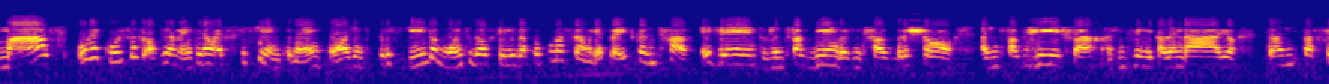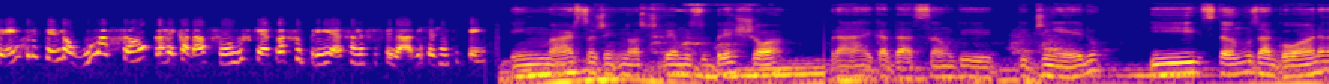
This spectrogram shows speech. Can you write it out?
mas o recurso, obviamente, não é suficiente, né? Então a gente precisa muito do auxílio da população e é para isso que a gente faz eventos, a gente faz bingo, a gente faz brechó, a gente faz rifa, a gente vende calendário, então, a gente está sempre tendo alguma ação para arrecadar fundos que é para suprir essa necessidade que a gente tem. Em março, gente, nós tivemos o brechó para arrecadação de, de dinheiro e estamos agora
